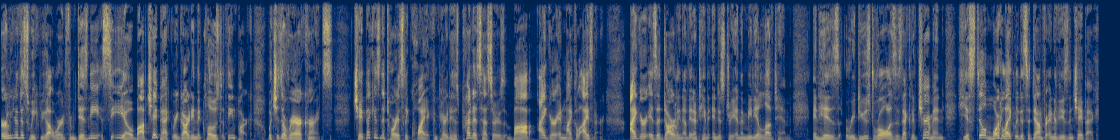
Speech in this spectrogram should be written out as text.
Earlier this week, we got word from Disney CEO Bob Chapek regarding the closed theme park, which is a rare occurrence. Chapek is notoriously quiet compared to his predecessors Bob Iger and Michael Eisner. Iger is a darling of the entertainment industry, and the media loved him. In his reduced role as executive chairman, he is still more likely to sit down for interviews than Chapek.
